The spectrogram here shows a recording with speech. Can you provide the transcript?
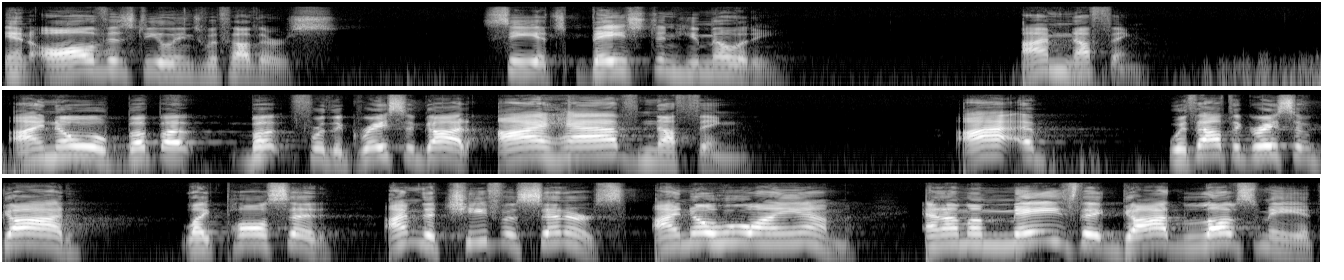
in all of his dealings with others. See, it's based in humility. I'm nothing. I know, but, but, but for the grace of God, I have nothing. I, without the grace of God, like Paul said, I'm the chief of sinners. I know who I am. And I'm amazed that God loves me. And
